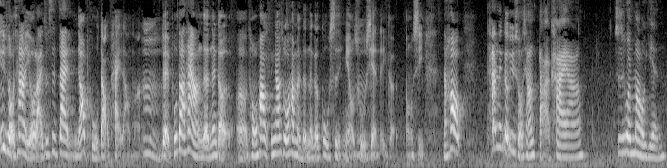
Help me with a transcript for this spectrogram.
玉手香的由来就是在你知道浦岛太郎吗？嗯，对，浦岛太郎的那个呃童话，应该说他们的那个故事里面有出现的一个东西。嗯，然后它那个玉手香打开啊，就是会冒烟。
